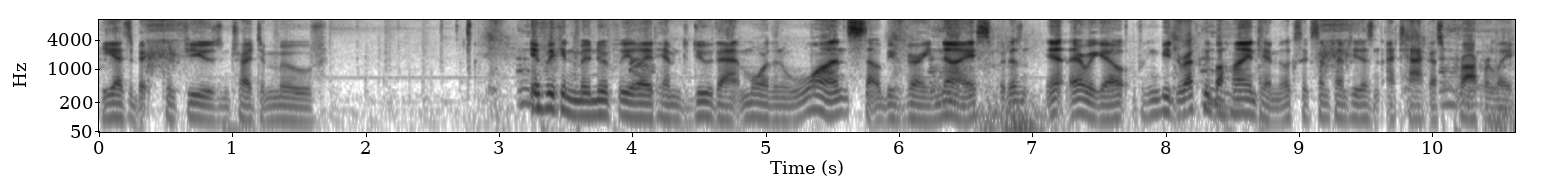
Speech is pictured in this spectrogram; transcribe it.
He gets a bit confused and tried to move. If we can manipulate him to do that more than once, that would be very nice, but doesn't... Yeah, there we go. If we can be directly behind him, it looks like sometimes he doesn't attack us properly.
